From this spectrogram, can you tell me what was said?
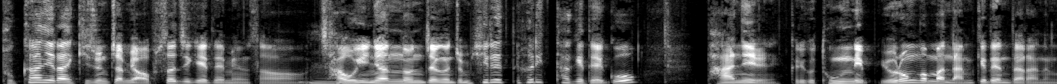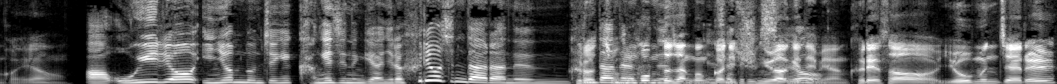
북한이란 기준점이 없어지게 되면서 음. 좌우 이념 논쟁은 좀 흐릿, 흐릿하게 되고 반일 그리고 독립 이런 것만 남게 된다라는 거예요. 아 오히려 이념 논쟁이 강해지는 게 아니라 흐려진다라는 그렇죠. 홍범도 인사들이 중요하게 있어요. 되면 그래서 요 문제를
